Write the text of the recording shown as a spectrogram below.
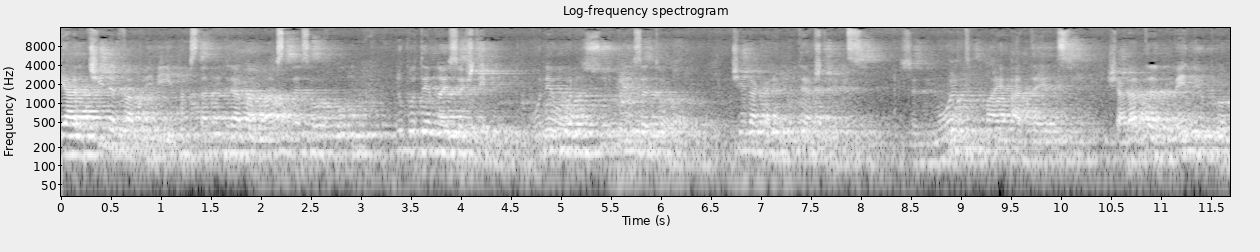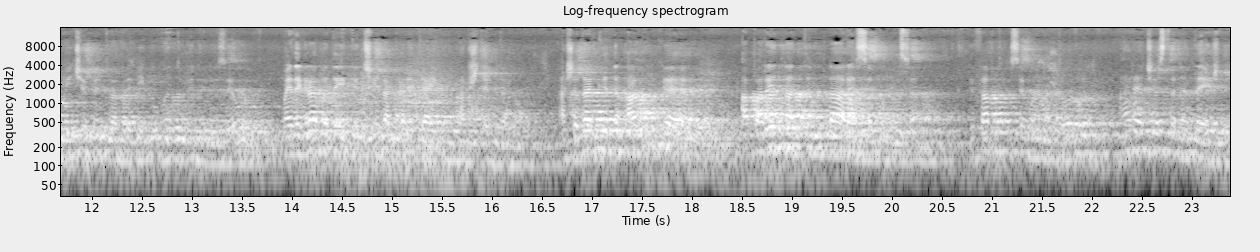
iar cine va primi, asta nu treaba noastră sau oricum nu putem noi să știm. Uneori, surprinzător, cei la care nu te aștepți sunt mult mai atenți și arată mediul propice pentru a primi Cuvântul lui Dumnezeu, mai degrabă decât cei la care te-ai aștepta. Așadar, când aruncă aparent la întâmplare sămânța, de fapt, semănătorul are această nădejde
